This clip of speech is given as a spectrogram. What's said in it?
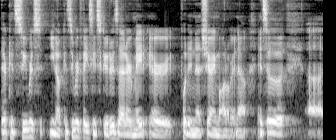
they're consumers, you know, consumer facing scooters that are made or put in a sharing model right now, and so. Uh,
